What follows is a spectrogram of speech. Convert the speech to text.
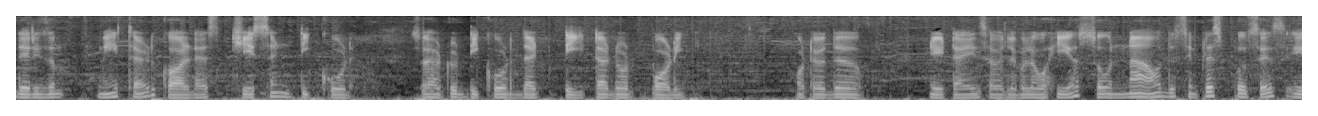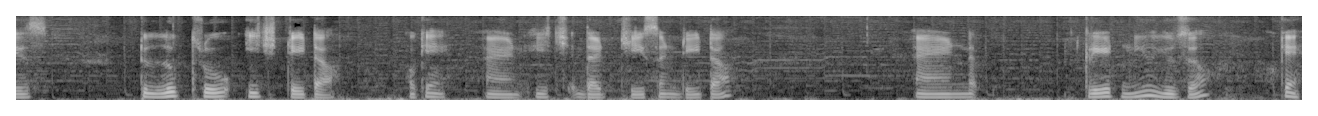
there is a method called as json decode. So i have to decode that data dot body whatever the data is available over here. So now the simplest process is to look through each data okay? And each that json data and create new user okay?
